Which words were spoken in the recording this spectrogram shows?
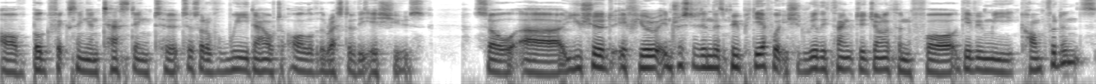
of bug fixing and testing to, to sort of weed out all of the rest of the issues. So uh, you should, if you're interested in this new PDF work, you should really thank Jonathan for giving me confidence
